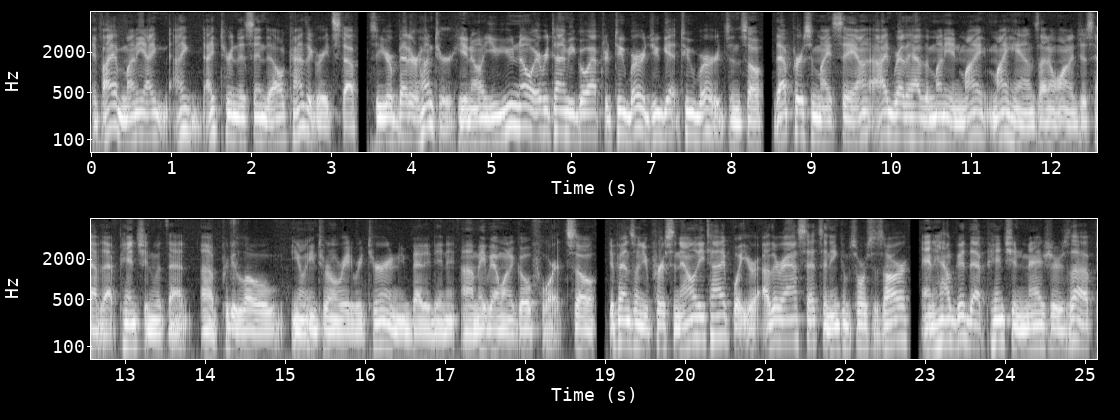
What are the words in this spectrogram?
if I have money, I I, I turn this into all kinds of great stuff. So you're a better hunter. You know, you you know every time you go after two birds, you get two birds, and so that person might say, I'd rather have the money in my my hands. I don't want to just have that pension with that uh, pretty low you know internal rate of return embedded in it. Uh, maybe I want to go for it. So Depends on your personality type, what your other assets and income sources are, and how good that pension measures up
